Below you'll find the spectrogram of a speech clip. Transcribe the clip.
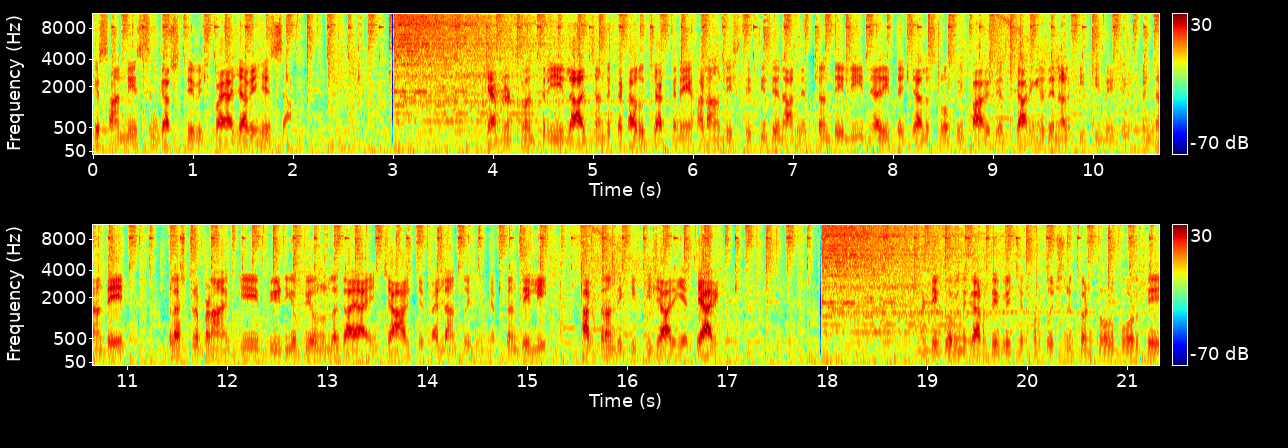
ਕਿਸਾਨੀ ਸੰਘਰਸ਼ ਦੇ ਵਿੱਚ ਪਾਇਆ ਜਾਵੇ ਹਿੱਸਾ। ਕੈਬਨਿਟ ਮੰਤਰੀ ਲਾਲਚੰਦ ਕਟਾਰੂ ਚੱਕ ਨੇ ਹੜ੍ਹਾਂ ਦੀ ਸਥਿਤੀ ਦੇ ਨਾਲ ਨਿਪਟਣ ਦੇ ਲਈ ਨਹਿਰੀ ਤੇ ਜਲ ਸਰੋਤ ਵਿਭਾਗ ਦੇ ਅਧਿਕਾਰੀਆਂ ਦੇ ਨਾਲ ਕੀਤੀ ਮੀਟਿੰਗ। ਪਿੰਡਾਂ ਦੇ ਕਲਸਟਰ ਬਣਾ ਕੇ ਬੀਡੀਓਪੀਓ ਨੂੰ ਲਗਾਇਆ ਇੰਚਾਰਜ। ਪਹਿਲਾਂ ਤੋਂ ਹੀ ਨਿਪਟਣ ਦੇ ਲਈ ਹਰ ਤਰ੍ਹਾਂ ਦੀ ਕੀਤੀ ਜਾ ਰਹੀ ਹੈ ਤਿਆਰੀ। ਮੰਡੀ ਗੋਬਿੰਦਗੜ੍ਹ ਦੇ ਵਿੱਚ ਪ੍ਰਦੂਸ਼ਣ ਕੰਟਰੋਲ ਬੋਰਡ ਦੇ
